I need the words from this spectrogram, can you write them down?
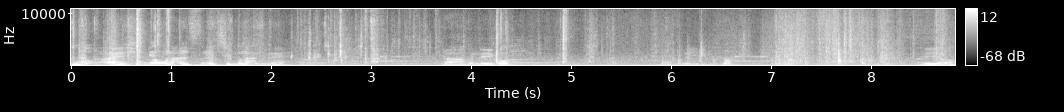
그래도 아예 신경을 안 쓰는 집은 아니네. 야, 근데 이거 생각보다 일이 크다. 왜요?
